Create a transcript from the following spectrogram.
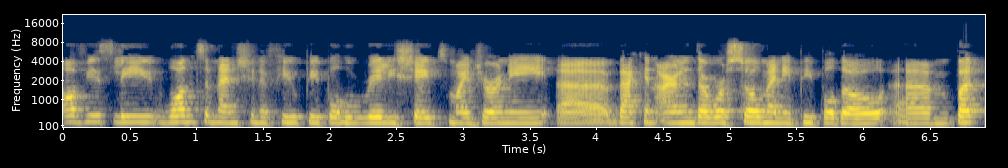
obviously want to mention a few people who really shaped my journey uh, back in Ireland. There were so many people, though. Um, but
